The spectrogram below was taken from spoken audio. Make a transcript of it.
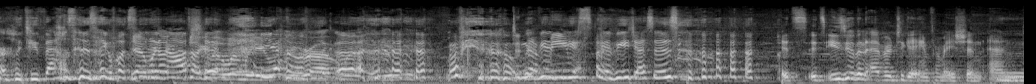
early 2000s, like what's Yeah, we're not option? talking about when we, Yeah, when we grew up. uh, Didn't have memes. VHSs. It's it's easier than ever to get information, and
